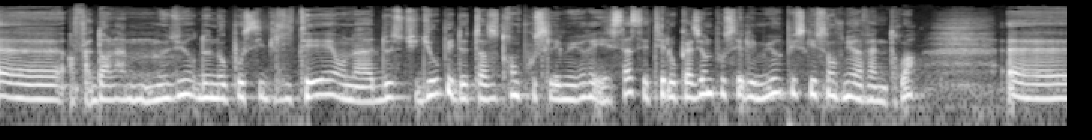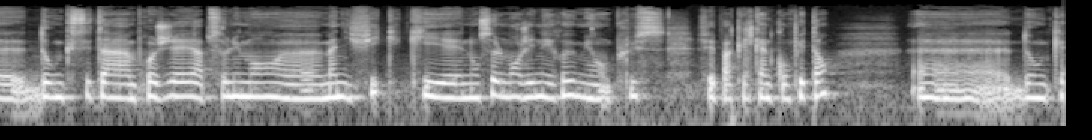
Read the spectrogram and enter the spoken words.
Euh, enfin, dans la mesure de nos possibilités, on a deux studios, puis de temps en temps on pousse les murs. Et ça, c'était l'occasion de pousser les murs puisqu'ils sont venus à 23. Euh, donc c'est un projet absolument euh, magnifique qui est non seulement généreux, mais en plus fait par quelqu'un de compétent. Donc,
